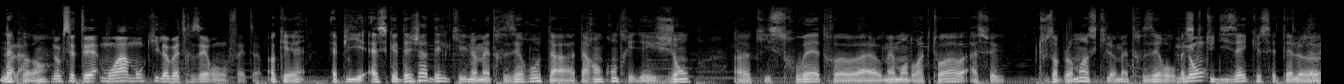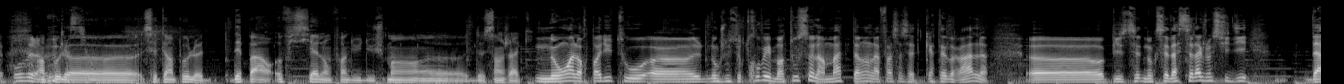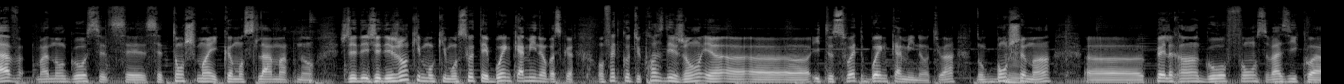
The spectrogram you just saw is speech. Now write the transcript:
Voilà. D'accord. Donc c'était moi mon kilomètre zéro en fait. Ok. Et puis, est-ce que déjà, dès le kilomètre zéro, tu as, rencontré des gens euh, qui se trouvaient être euh, au même endroit que toi, à ce, tout simplement à ce kilomètre zéro Parce Non. que tu disais que c'était le... Un peu le, c'était un peu le départ officiel enfin du, du chemin euh, de Saint-Jacques. Non, alors pas du tout. Euh, donc je me suis retrouvé ben, tout seul un matin là face à cette cathédrale. Euh, puis c'est- donc c'est là, c'est là que je me suis dit, Dave, maintenant go, c'est, ton chemin, il commence là maintenant. J'ai des, j'ai des gens qui m'ont qui m'ont souhaité buen camino parce que en fait quand tu croises des gens, euh, euh, ils te souhaitent buen camino, tu vois. Donc bon Mm. chemin, euh, pèlerin, go, fonce, vas-y quoi.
